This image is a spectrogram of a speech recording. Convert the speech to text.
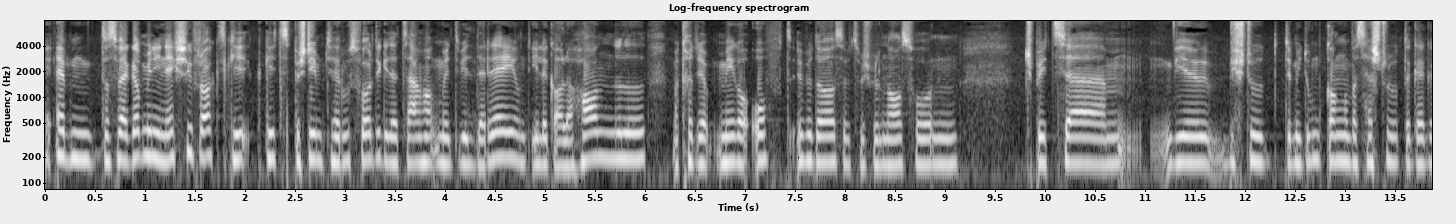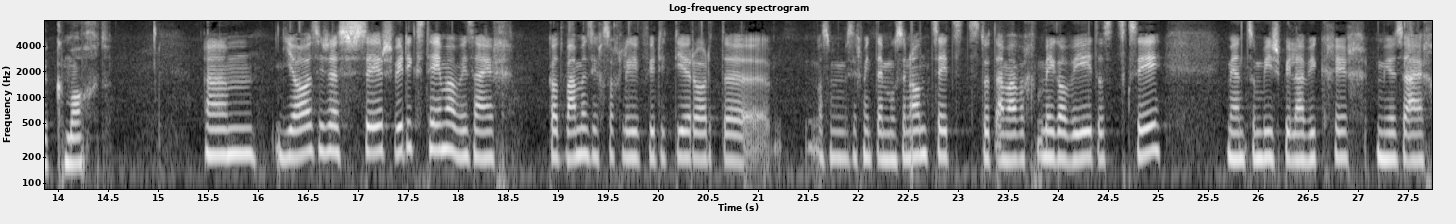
Eben, das wäre gerade meine nächste Frage. Gibt es bestimmte Herausforderungen in Zusammenhang mit Wilderei und illegalen Handel? Man hört ja mega oft über das, zum Beispiel Nashorn, Spitze. Ähm, wie bist du damit umgegangen? Was hast du dagegen gemacht? Ähm, ja, es ist ein sehr schwieriges Thema, weil es eigentlich, gerade wenn man sich so ein bisschen für die Tierarten, also man sich mit dem auseinandersetzt, es tut einem einfach mega weh, das zu sehen. Wir haben zum Beispiel auch wirklich, müssen eigentlich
